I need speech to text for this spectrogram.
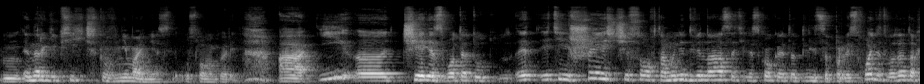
энергии психического внимания, если условно говорить. А, и э, через вот эту, э, эти 6 часов там, или 12, или сколько это длится, происходит вот эта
